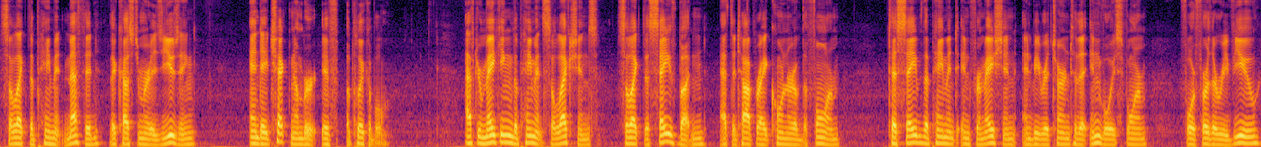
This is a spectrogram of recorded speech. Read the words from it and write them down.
Select the payment method the customer is using and a check number if applicable. After making the payment selections, select the Save button at the top right corner of the form to save the payment information and be returned to the invoice form for further review,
